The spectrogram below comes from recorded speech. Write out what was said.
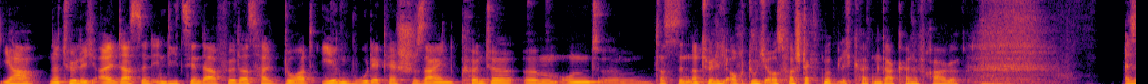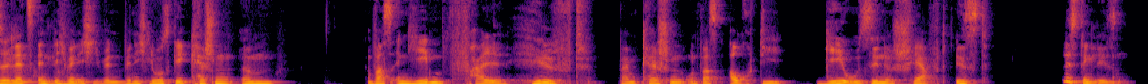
Ja, natürlich. All das sind Indizien dafür, dass halt dort irgendwo der Cache sein könnte. Ähm, und ähm, das sind natürlich auch durchaus Versteckmöglichkeiten, gar keine Frage. Also letztendlich, wenn ich, wenn, wenn ich losgehe, cachen, ähm, was in jedem Fall hilft beim Cachen und was auch die Geosinne schärft, ist Listing lesen.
